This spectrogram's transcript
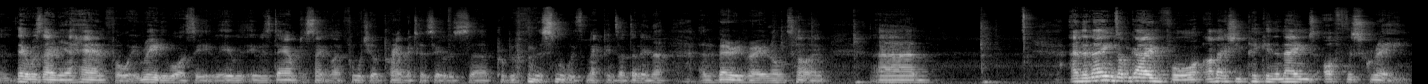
there was only a handful. It really was. It, it, was, it was down to something like 40 odd parameters. It was uh, probably one of the smallest mappings I've done in a, a very, very long time. Um, and the names I'm going for, I'm actually picking the names off the screen.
